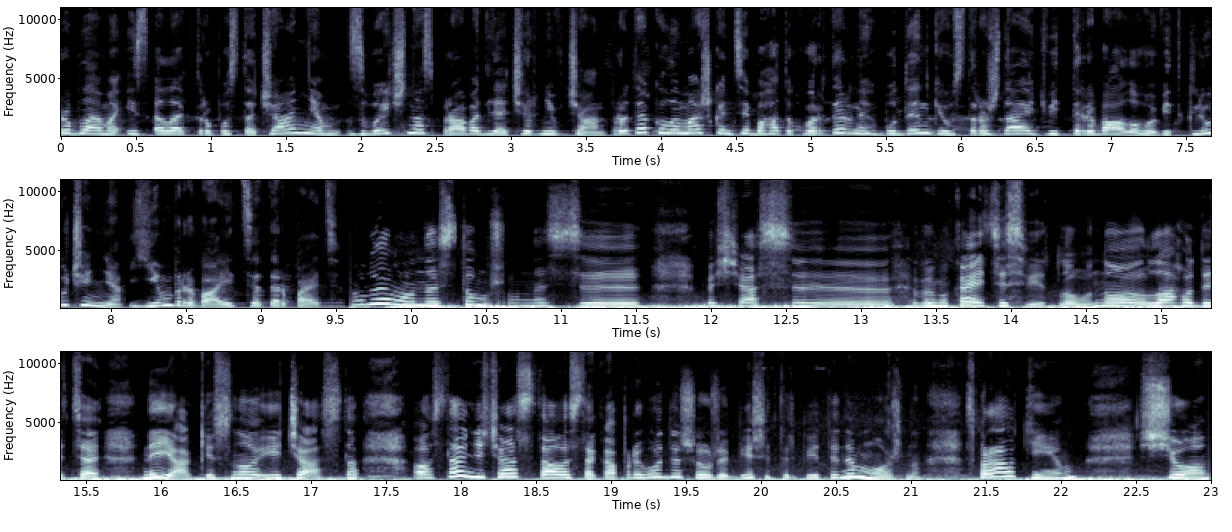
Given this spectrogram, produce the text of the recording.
Проблема із електропостачанням звична справа для чернівчан. Проте, коли мешканці багатоквартирних будинків страждають від тривалого відключення, їм вривається терпець. Проблема у нас в тому, що у нас е, весь час е, вимикається світло. Воно лагодиться неякісно і часто. А останній час сталася така пригода, що вже більше терпіти не можна. Справа в тім, що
